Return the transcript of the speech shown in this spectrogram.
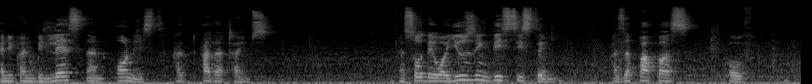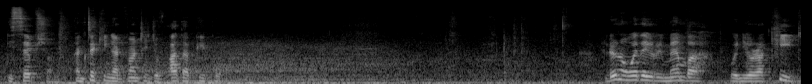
and you can be less than honest at other times. And so they were using this system as a purpose of deception and taking advantage of other people. I don't know whether you remember when you were a kid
